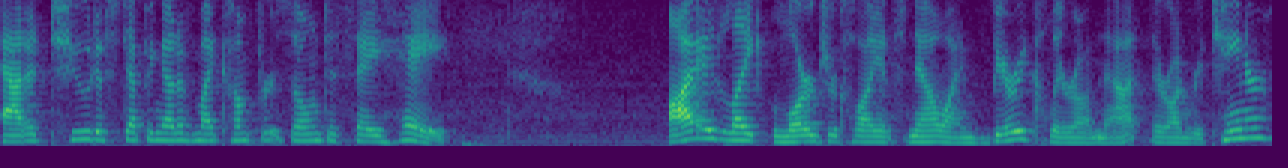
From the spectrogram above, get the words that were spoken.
attitude of stepping out of my comfort zone to say, hey, I like larger clients now. I'm very clear on that. They're on retainer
